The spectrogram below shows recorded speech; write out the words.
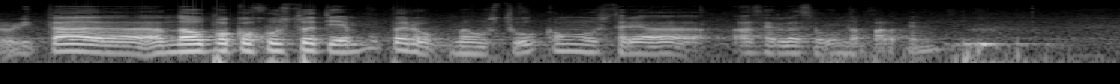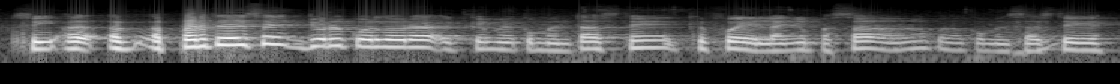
ahorita han dado poco justo de tiempo, pero me gustó, como me gustaría hacer la segunda parte. ¿no? Sí, aparte de ese, yo recuerdo ahora que me comentaste que fue el año pasado, ¿no? Cuando comenzaste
